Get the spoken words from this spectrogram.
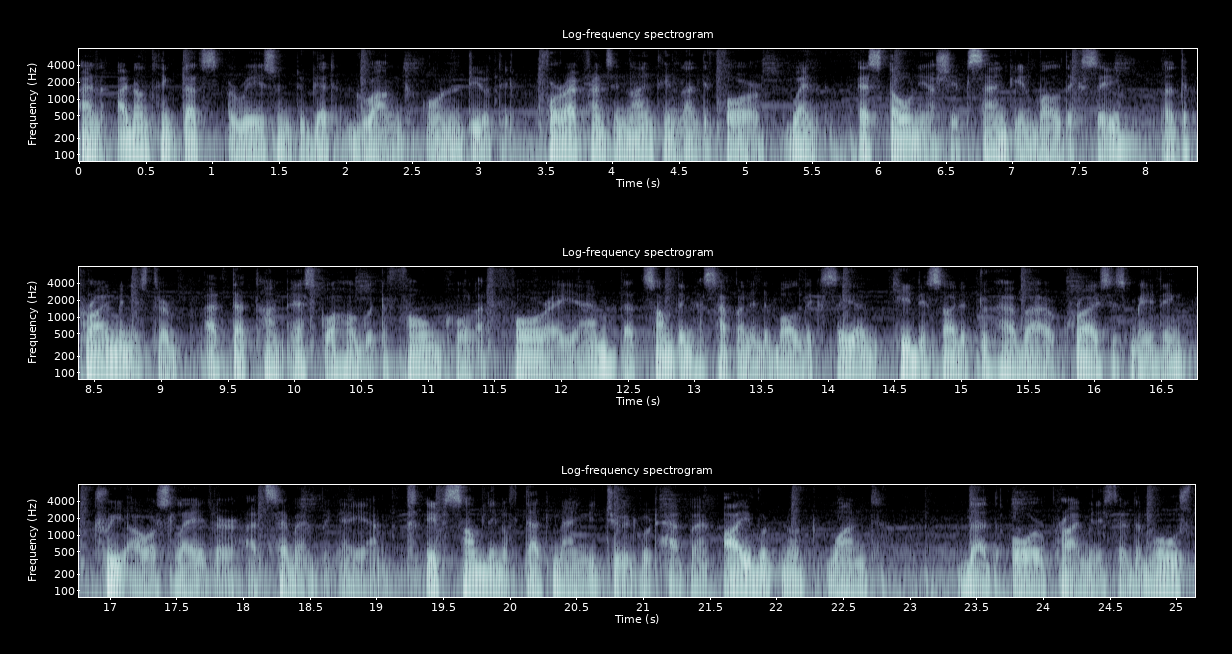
and I don't think that's a reason to get drunk on duty. For reference, in 1994, when Estonia ship sank in Baltic Sea, uh, the Prime Minister at that time, Esko Aho, got a phone call at 4 a.m. that something has happened in the Baltic Sea, and he decided to have a crisis meeting three hours later at 7 a.m. If something of that magnitude would happen, I would not want that our Prime Minister, the most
